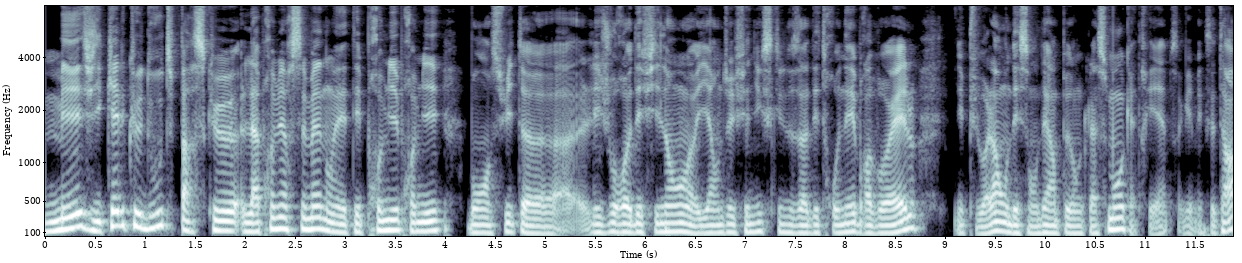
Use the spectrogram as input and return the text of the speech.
mais j'ai quelques doutes parce que la première semaine, on a été premier, premier. Bon, ensuite, euh, les jours défilants, il y a Enjoy Phoenix qui nous a détrôné, bravo à elle. Et puis voilà, on descendait un peu dans le classement, quatrième, cinquième, etc.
